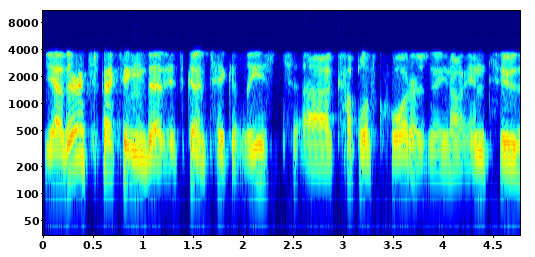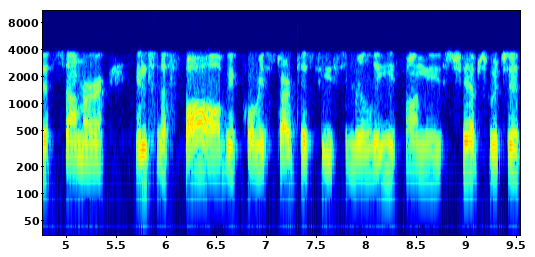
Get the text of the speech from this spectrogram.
Yeah, they're expecting that it's going to take at least uh, a couple of quarters, you know, into the summer, into the fall before we start to see some relief on these chips, which is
